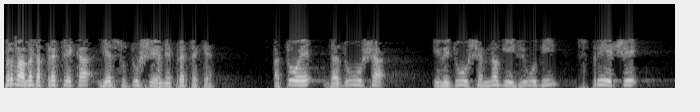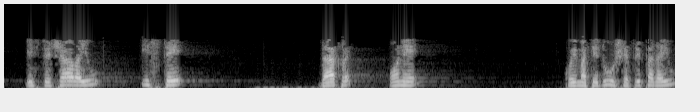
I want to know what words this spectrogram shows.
Prva vrsta prepreka jesu duševne prepreke, a to je da duša ili duše mnogih ljudi spriječe isprečavaju iste, dakle, one kojima te duše pripadaju,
